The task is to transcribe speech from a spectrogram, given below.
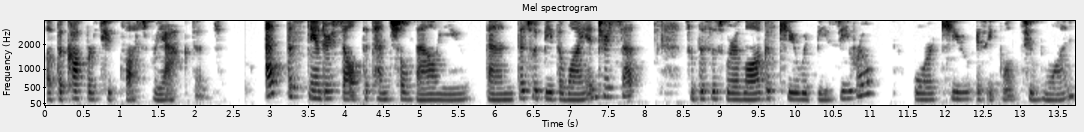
of the copper 2 plus reactant. At the standard cell potential value, then this would be the y-intercept. So this is where log of Q would be 0 or Q is equal to 1.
